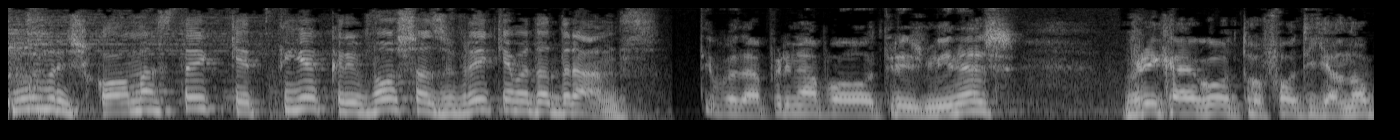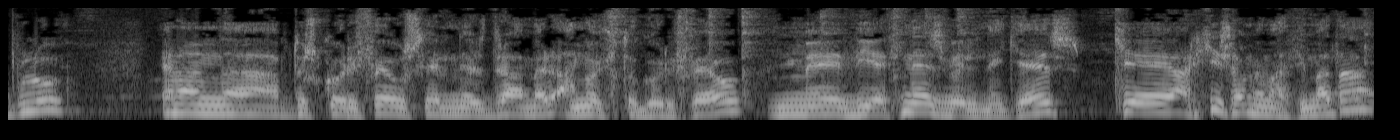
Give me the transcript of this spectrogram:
Πού βρισκόμαστε και τι ακριβώς σας βρήκε με τα drums. Τίποτα πριν από τρεις μήνες βρήκα εγώ το Φώτη Γιαννόπουλο, έναν α, από τους κορυφαίους Έλληνες ντράμερ, αν όχι τον κορυφαίο, με διεθνές βεληνικές και αρχίσαμε μαθήματα.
